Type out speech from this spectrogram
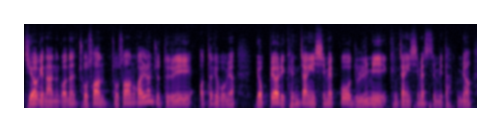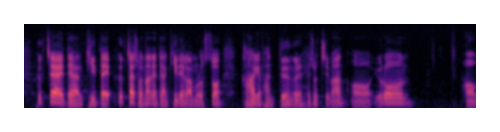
기억에 나는 거는 조선, 조선 관련주들이 어떻게 보면 역별이 굉장히 심했고 눌림이 굉장히 심했습니다. 분명 흑자에 대한 기대, 흑자 전환에 대한 기대감으로써 강하게 반등을 해줬지만 어 요런 어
